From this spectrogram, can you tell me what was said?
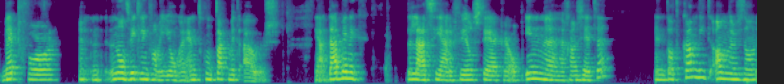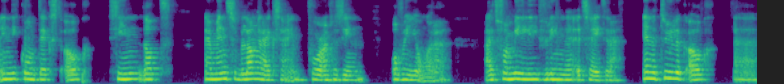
werd voor een, ontwikkeling van een jongere en het contact met ouders. Ja, daar ben ik de laatste jaren veel sterker op in uh, gaan zetten. En dat kan niet anders dan in die context ook zien dat er mensen belangrijk zijn voor een gezin of een jongere. Uit familie, vrienden, etc. En natuurlijk ook uh,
